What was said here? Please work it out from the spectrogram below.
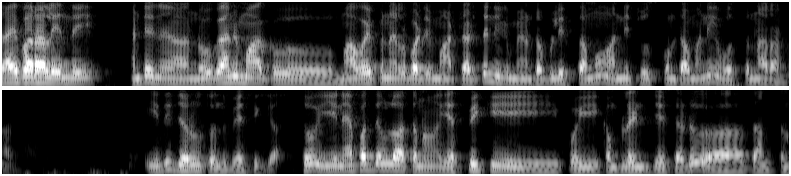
రాయబారాలు ఏంది? అంటే నువ్వు కానీ మాకు మా వైపు నిలబడి మాట్లాడితే నీకు మేము డబ్బులు ఇస్తాము అన్నీ చూసుకుంటామని వస్తున్నారు అన్నాడు. ఇది జరుగుతుంది బేసిక్గా. సో ఈ నేపథ్యంలో అతను ఎస్పీకి పోయి కంప్లైంట్ చేశాడు. దాని తన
